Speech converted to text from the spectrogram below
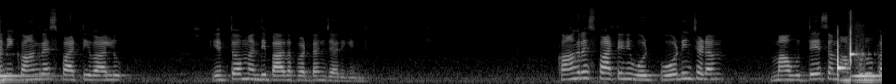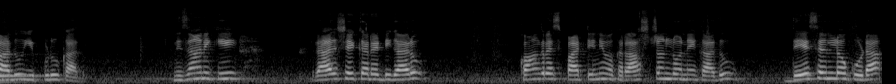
అని కాంగ్రెస్ పార్టీ వాళ్ళు ఎంతోమంది బాధపడడం జరిగింది. కాంగ్రెస్ పార్టీని ఓ- ఓడించడం మా ఉద్దేశం అప్పుడు కాదు ఇప్పుడు కాదు. నిజానికి రాజశేఖర్ రెడ్డి గారు కాంగ్రెస్ పార్టీని ఒక రాష్ట్రంలోనే కాదు దేశంలో కూడా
